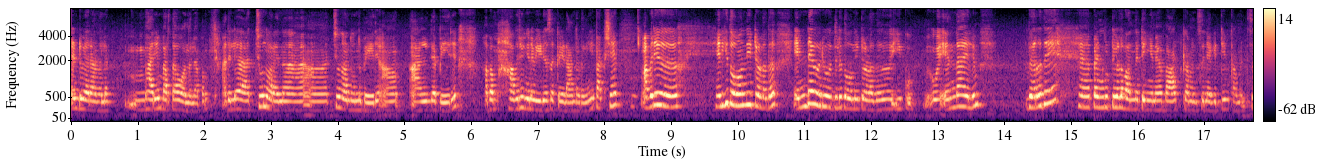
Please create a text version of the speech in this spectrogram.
രണ്ടുപേരാണല്ലോ. ഭാര്യയും ഭർത്താവും ആണല്ലോ. അപ്പം അതിൽ അച്ചു എന്ന് പറയുന്ന അച്ചു എന്നാണ് തോന്നുന്നു പേര് ആ ആളിന്റെ പേര്. അപ്പം അവരും ഇങ്ങനെ വീഡിയോസ് ഒക്കെ ഇടാൻ തുടങ്ങി. പക്ഷേ അവർ എനിക്ക് തോന്നിയിട്ടുള്ളത് എന്റെ ഒരു ഇതിൽ തോന്നിയിട്ടുള്ളത് ഈ എന്തായാലും വെറുതെ പെൺകുട്ടികൾ വന്നിട്ട് ഇങ്ങനെ ബാഡ് കമൻസ് നെഗറ്റീവ് കമൻസ്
